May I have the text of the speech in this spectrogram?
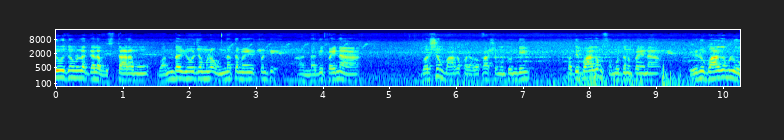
యోజముల గల విస్తారము వంద యోజముల ఉన్నతమైనటువంటి ఆ నది పైన వర్షం బాగా పడే అవకాశం ఉంటుంది. ప్రతి భాగం సముద్రం పైన ఏడు భాగములు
